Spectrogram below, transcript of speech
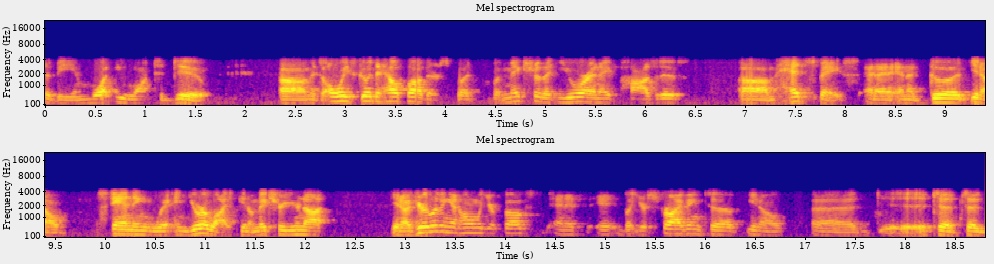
to be and what you want to do. Um, it's always good to help others, but but make sure that you're in a positive um, headspace and a, and a good you know standing in your life. You know, make sure you're not you know if you're living at home with your folks and it's it, but you're striving to you know uh, to to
